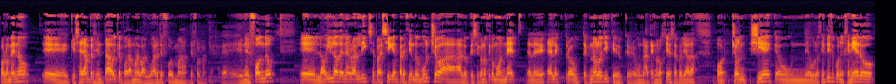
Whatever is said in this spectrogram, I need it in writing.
por lo menos que se hayan presentado y que podamos evaluar de forma, de forma clara. en el fondo, eh, los hilos de Neuralink se siguen pareciendo mucho a, lo que se conoce como Net Electrode Technology, que, es una tecnología desarrollada por Chon Xie, que es un neurocientífico, un ingeniero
